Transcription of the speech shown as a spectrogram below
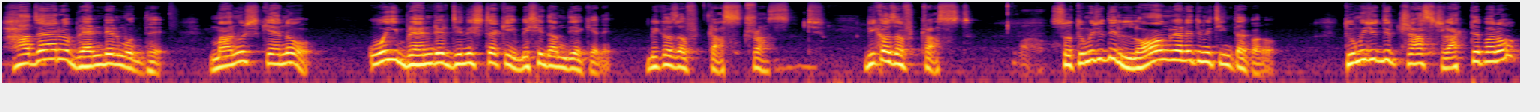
হাজারো ব্র্যান্ডের মধ্যে মানুষ কেন ওই ব্র্যান্ডের জিনিসটাকেই বেশি দাম দিয়ে কেনে? Because of trust trust because of trust so তুমি যদি লং রানে তুমি চিন্তা করো তুমি যদি ট্রাস্ট রাখতে পারো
